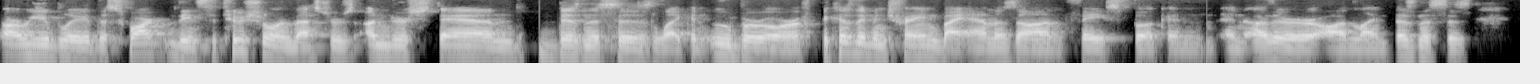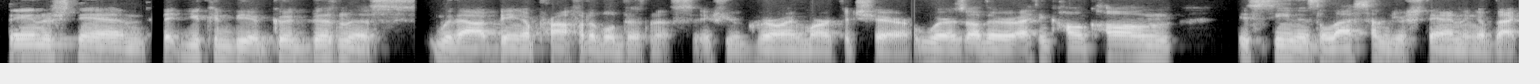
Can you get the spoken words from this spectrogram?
arguably the smart the institutional investors understand businesses like an uber or because they've been trained by amazon facebook and, and other online businesses they understand that you can be a good business without being a profitable business if you're growing market share. Whereas other, I think Hong Kong is seen as less understanding of that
